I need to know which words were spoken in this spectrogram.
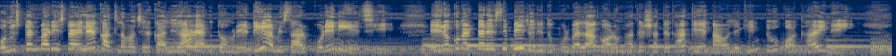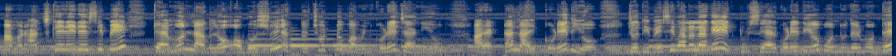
অনুষ্ঠান বাড়ি স্টাইলে কাতলা মাছের কালিয়া একদম রেডি আমি সার্ভ করে নিয়েছি। এইরকম একটা রেসিপি যদি দুপুরবেলা গরম ভাতের সাথে থাকে, তাহলে কিন্তু কথাই নেই। আমার আজকের এই রেসিপি কেমন লাগল অবশ্যই একটা ছোট্ট কমেন্ট করে জানিও আর একটা লাইক করে দিও। যদি বেশি ভালো লাগে, একটু শেয়ার করে দিও বন্ধুদের মধ্যে।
